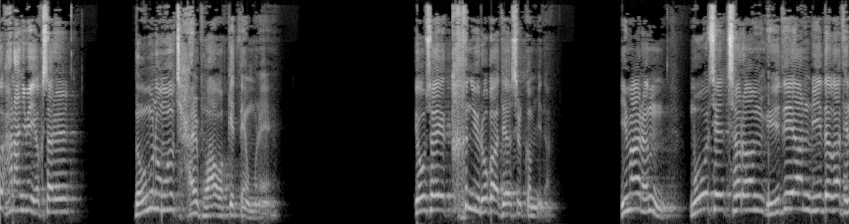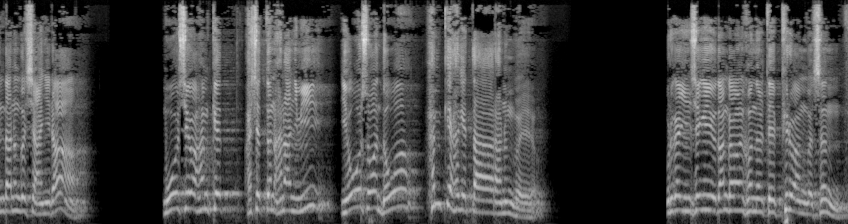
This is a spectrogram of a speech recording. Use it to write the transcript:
하나님의 역사를 너무너무 잘 보아왔기 때문에 여호수아의 큰 위로가 되었을 겁니다. 이 말은 모세처럼 위대한 리더가 된다는 것이 아니라 모세와 함께 하셨던 하나님이 여호수아 너와 함께 하겠다라는 거예요. 우리가 인생의 요단강을 건널 때 필요한 것은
